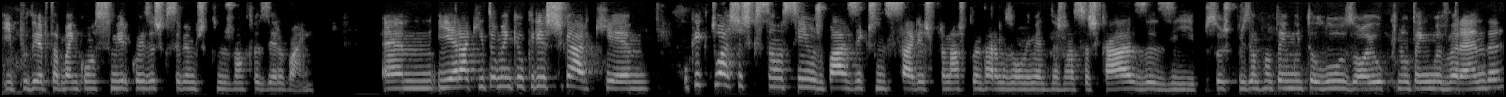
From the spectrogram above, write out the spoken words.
e poder também consumir coisas que sabemos que nos vão fazer bem. Um, e era aqui também que eu queria chegar, que é o que é que tu achas que são assim os básicos necessários para nós plantarmos um alimento nas nossas casas e pessoas que, por exemplo, não têm muita luz ou eu que não tenho uma varanda,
